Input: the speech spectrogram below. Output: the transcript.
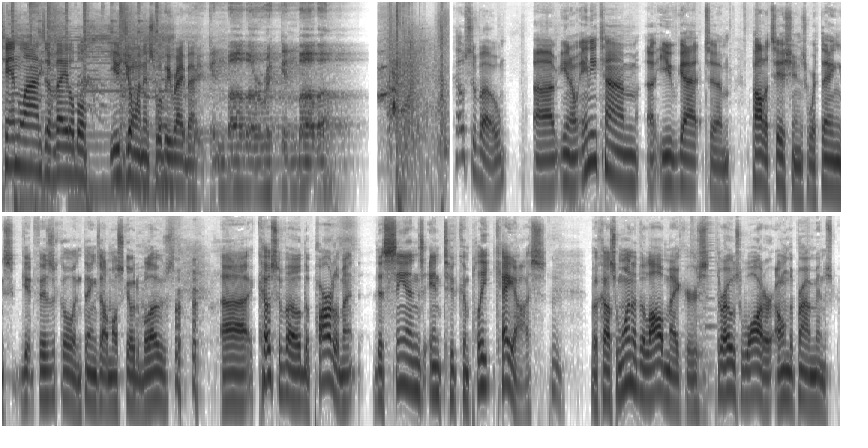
10 lines available. You join us. We'll be right back. Rick and Bubba, Rick and Bubba. Kosovo, uh, you know, anytime uh, you've got um, politicians where things get physical and things almost go to blows, uh, Kosovo, the parliament descends into complete chaos because one of the lawmakers throws water on the prime minister.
